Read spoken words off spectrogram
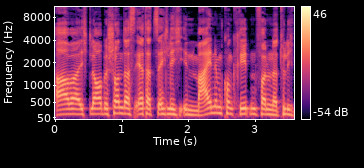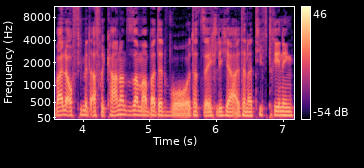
aber ich glaube schon, dass er tatsächlich in meinem konkreten Fall, und natürlich, weil er auch viel mit Afrikanern zusammenarbeitet, wo tatsächlich ja Alternativtraining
